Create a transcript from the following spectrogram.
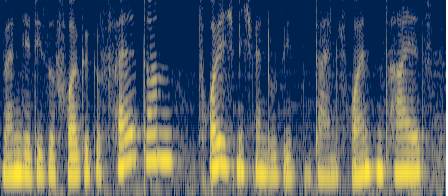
Wenn dir diese Folge gefällt, dann freue ich mich, wenn du sie mit deinen Freunden teilst.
